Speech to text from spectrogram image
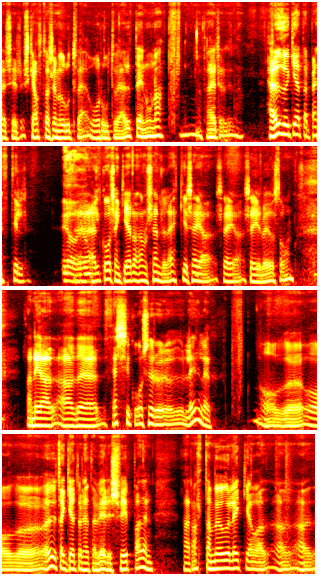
þessir skjálta sem voru út við eldei núna það er, hefðu geta bent til Eh, Elgó sem gera það nú sennilega ekki segja, segja, segir veiðastofan þannig að, að eh, þessi gós eru leiðileg og, eh, og auðvitað getur þetta verið svipað en það er alltaf möguleiki á að, að, að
